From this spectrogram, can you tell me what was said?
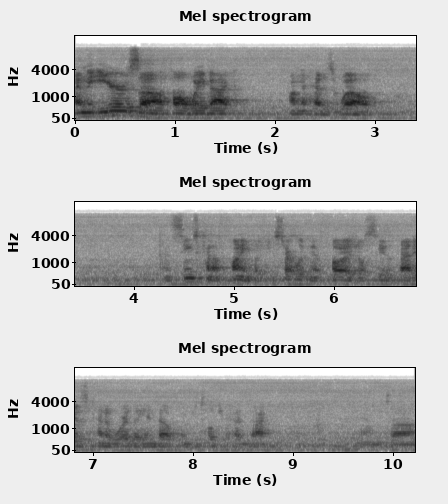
and the ears uh, fall way back on the head as well. It seems kind of funny, but if you start looking at photos, you'll see that that is kind of where they end up when you tilt your head back. And uh,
